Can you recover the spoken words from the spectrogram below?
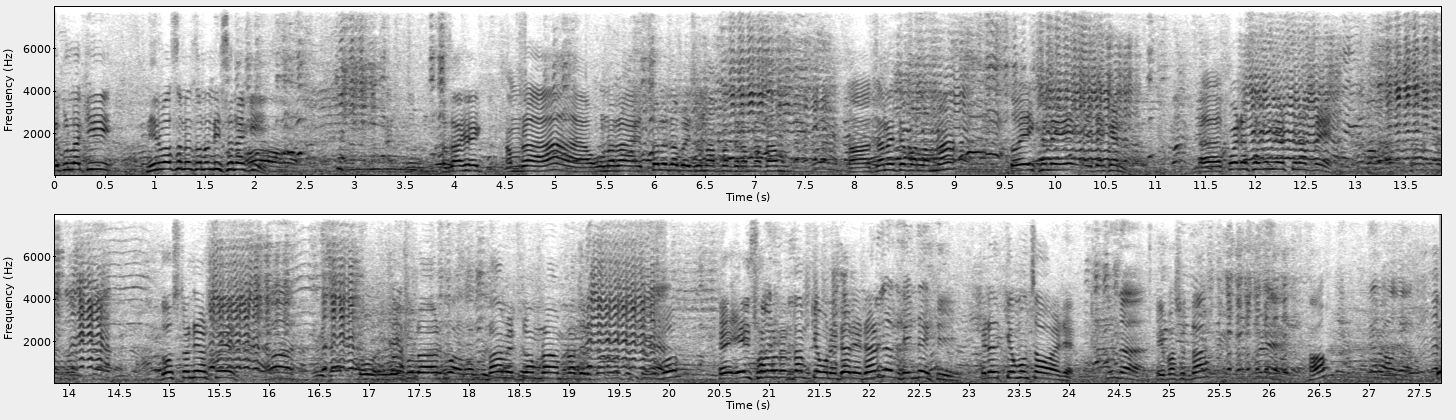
এগুলা কি নির্বাচনের জন্য নিচ্ছে নাকি? যাই হোক আমরা ওনারা চলে যাব এই জন্য আপনাদের আমরা দাম জানাইতে পারলাম না। তো এইখানে দেখেন কয়টা ছাগল নিয়ে আসছেন আপনি? দশটা নিয়ে আসছেন? তো এইগুলার দাম একটু আমরা আপনাদের জানানোর চেষ্টা করব। এই- এই ছাগলটার দাম কেমন? এটার এটার? এটা কেমন চাওয়া এটা? এই পাশেরটা হ্যাঁ? তো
